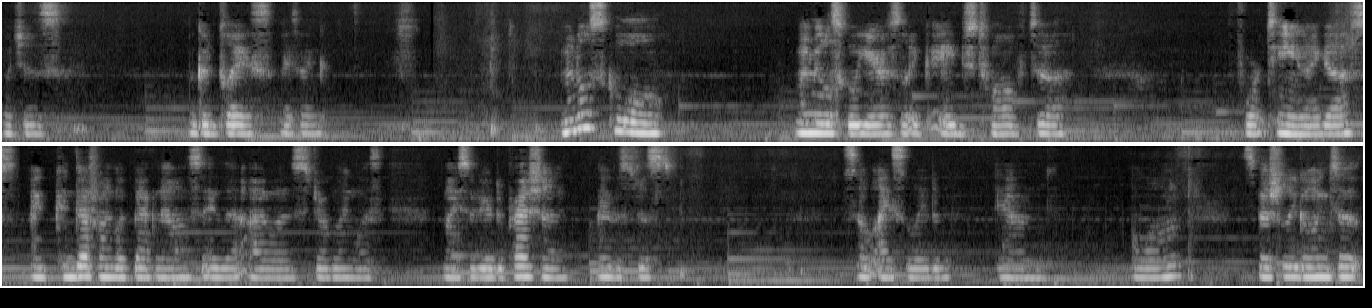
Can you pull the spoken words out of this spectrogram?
which is a good place, I think. Middle school, my middle school years, like age 12 to 14, I guess. I can definitely look back now and say that I was struggling with my severe depression. I was just so isolated and alone, especially going to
